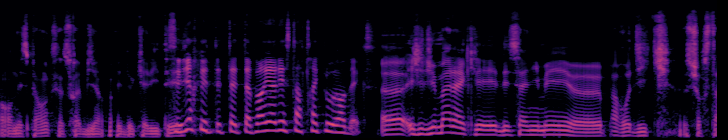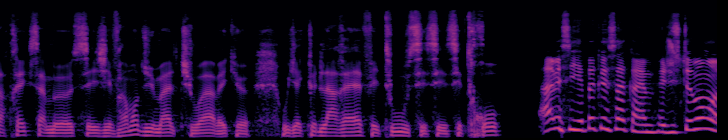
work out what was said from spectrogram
en espérant que ça soit bien et de qualité. C'est-à-dire que t'as pas regardé Star Trek Lower Decks? Euh, j'ai du mal avec les dessins animés euh, parodiques sur Star Trek. Ça me, j'ai vraiment du mal, tu vois, avec où il y a que de la ref et tout. C'est, c'est, c'est trop. Ah mais il n'y a pas que ça quand même. Justement,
